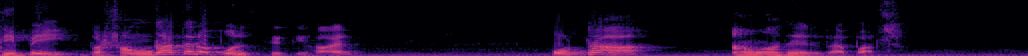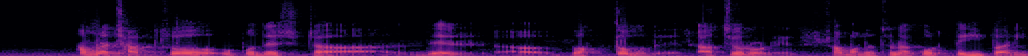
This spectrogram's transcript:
ডিবেট বা সংঘাতেরও পরিস্থিতি হয়, ওটা আমাদের ব্যাপার। আমরা ছাত্র উপদেষ্টাদের বক্তব্যের আচরণের সমালোচনা করতেই পারি।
